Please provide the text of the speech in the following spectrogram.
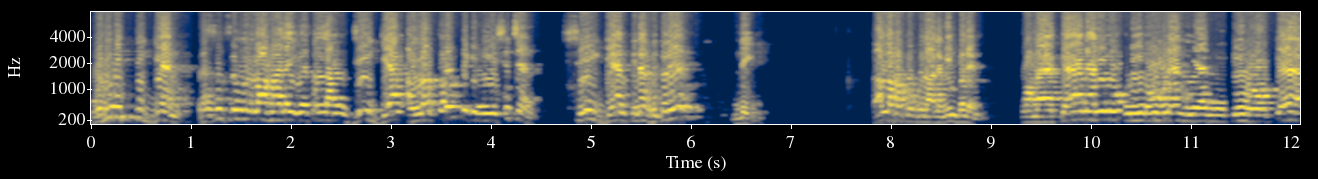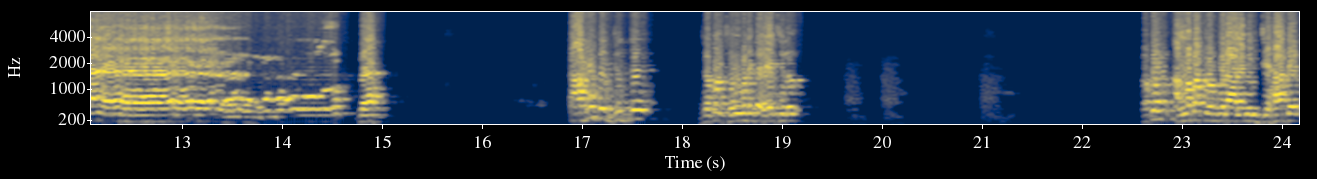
অভিভিত্তিক জ্ঞান রসুল সাল্লাহ আলাইসাল্লাম যে জ্ঞান আল্লাহর তরফ থেকে নিয়ে এসেছেন সেই জ্ঞান তিনার ভিতরে নেই আল্লাহ রাব্বুল আলামিন বলেন وما كان المؤمنون لينفروا كافة তাবুকের যুদ্ধ যখন সংগঠিত হয়েছিল তখন আল্লাহ রব্বুল আলমিন জেহাদের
